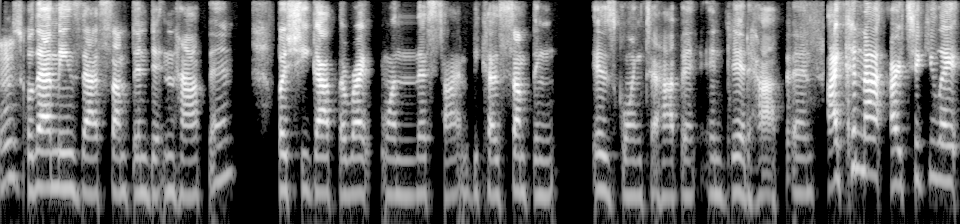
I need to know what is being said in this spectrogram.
mm. so that means that something didn't happen but she got the right one this time because something is going to happen and did happen. I could not articulate,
